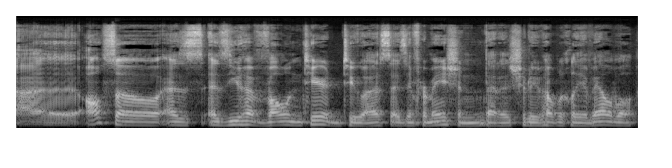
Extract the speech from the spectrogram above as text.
uh, also, as as you have volunteered to us as information that it should be publicly available,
